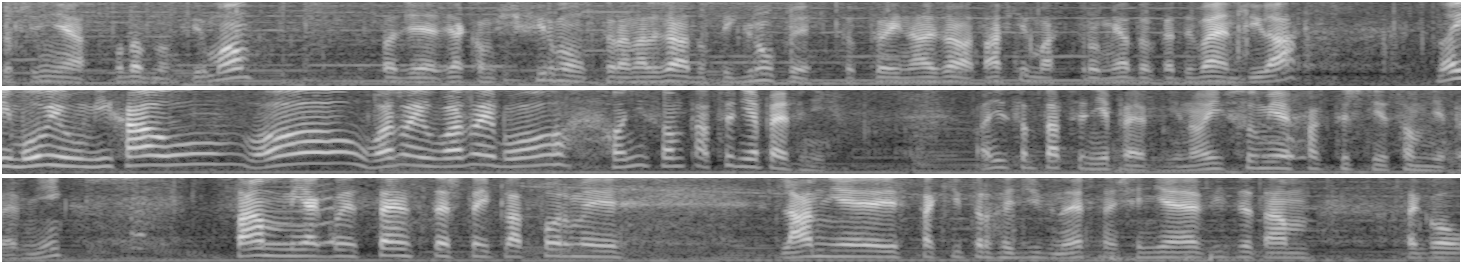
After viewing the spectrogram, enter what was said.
do czynienia z podobną firmą, w zasadzie z jakąś firmą, która należała do tej grupy, do której należała ta firma, z którą ja dogadywałem deala. No i mówił Michał, o uważaj, uważaj, bo oni są tacy niepewni. Oni są tacy niepewni. No i w sumie faktycznie są niepewni. Sam jakby sens też tej platformy dla mnie jest taki trochę dziwny, w sensie nie widzę tam tego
